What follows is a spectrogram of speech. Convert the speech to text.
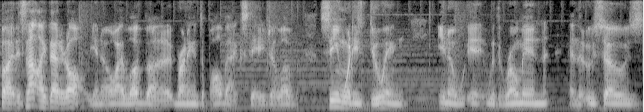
But it's not like that at all. You know, I love uh, running into Paul backstage. I love seeing what he's doing. You know, it, with Roman and the Usos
